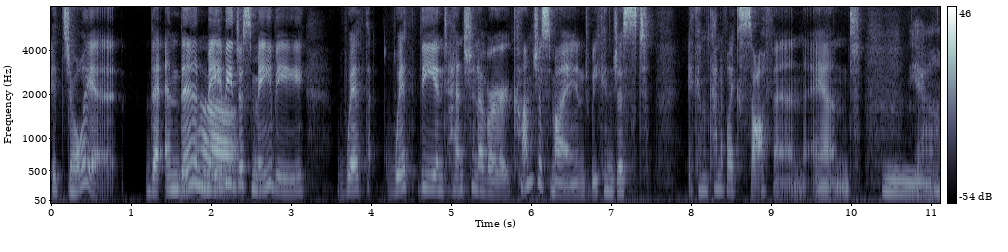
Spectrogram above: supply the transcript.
enjoy it. That and then yeah. maybe just maybe with with the intention of our conscious mind, we can just it can kind of like soften and mm. yeah.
